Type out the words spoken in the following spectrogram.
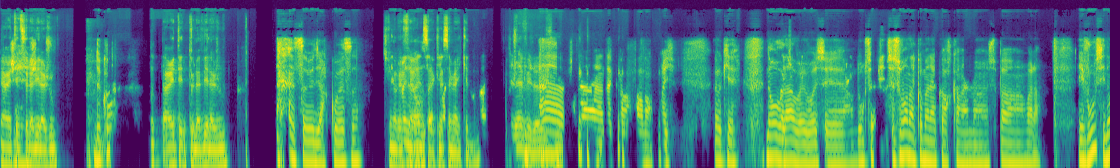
Arrêtez de se laver la joue. De quoi? Arrêtez de te laver la joue. Ça veut dire quoi, ça? C'est une référence à la classe américaine. J'avais le. Ah, putain, d'accord, pardon. Oui. Ok. Non, voilà, ouais, ouais, c'est donc c'est souvent d'un commun accord quand même. euh, C'est pas voilà. Et vous, sinon,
